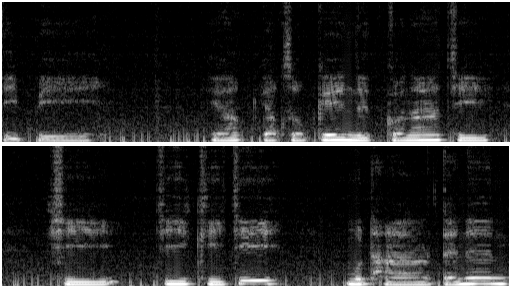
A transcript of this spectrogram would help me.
ទី2 약 약속해 늦거나 지, 지, 지키지 못할 때는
